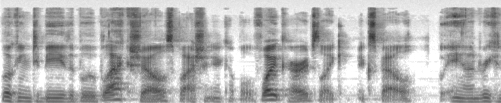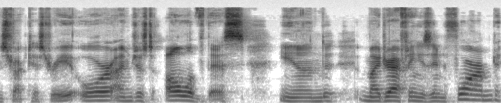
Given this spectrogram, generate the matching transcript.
looking to be the blue black shell, splashing a couple of white cards like expel and reconstruct history, or I'm just all of this. And my drafting is informed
